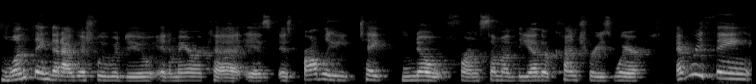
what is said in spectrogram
One thing that I wish we would do in America is, is probably take note from some of the other countries where everything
